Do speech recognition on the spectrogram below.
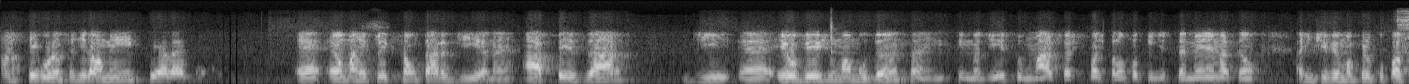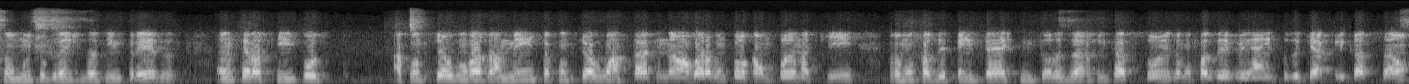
a segurança geralmente ela é, é uma reflexão tardia, né? Apesar de é, eu vejo uma mudança em cima disso, o Marcos acho que pode falar um pouquinho disso também, né, Marcão? A gente vê uma preocupação muito grande das empresas. Antes era assim, putz, aconteceu algum vazamento, aconteceu algum ataque, não, agora vamos colocar um plano aqui, vamos fazer pentest em todas as aplicações, vamos fazer VA em tudo que é aplicação,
